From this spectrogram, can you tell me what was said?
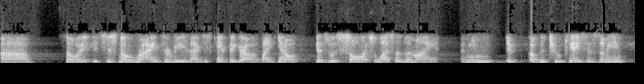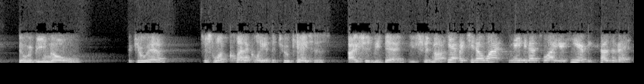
Uh, so it, it's just no rhyme to reason. I just can't figure out. Like you know, his was so much lesser than mine. I mean, if of the two cases, I mean, there would be no. If you had just look clinically at the two cases, I should be dead. He should not. Yeah, but you know what? Maybe that's why you're here because of it.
